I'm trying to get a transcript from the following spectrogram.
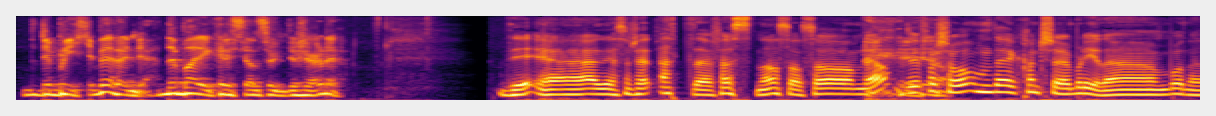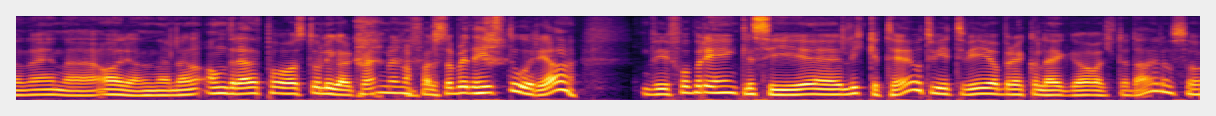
Det blir ikke bedre enn det. Det er bare i Kristiansund det skjer, det. Det er det som skjer etter festen, altså. Så ja, vi får se om det kanskje blir det både det ene arien eller den andre på Storligarkvelden, men i hvert fall så blir det historie. Vi får bare egentlig si eh, lykke til, og tvi-tvi og brek og legg og alt det der. og så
